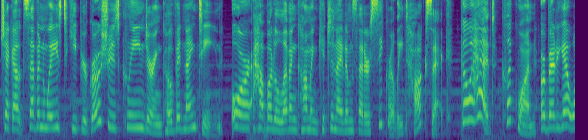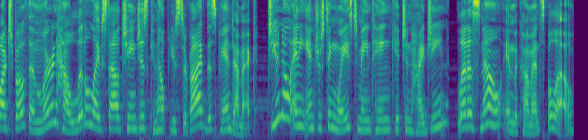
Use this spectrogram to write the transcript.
Check out 7 ways to keep your groceries clean during COVID 19. Or how about 11 common kitchen items that are secretly toxic? Go ahead, click one. Or better yet, watch both and learn how little lifestyle changes can help you survive this pandemic. Do you know any interesting ways to maintain kitchen hygiene? Let us know in the comments below.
